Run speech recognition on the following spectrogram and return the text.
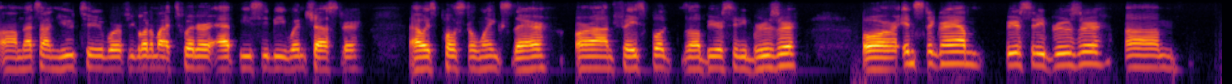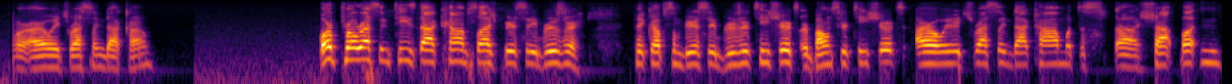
Um, that's on YouTube, or if you go to my Twitter at BCB Winchester, I always post the links there, or on Facebook, the Beer City Bruiser, or Instagram, Beer City Bruiser, um, or ROHWrestling.com, or ProWrestlingTees.com slash Beer City Bruiser. Pick up some Beer City Bruiser t-shirts or Bouncer t-shirts, ROHWrestling.com with the uh, shop button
